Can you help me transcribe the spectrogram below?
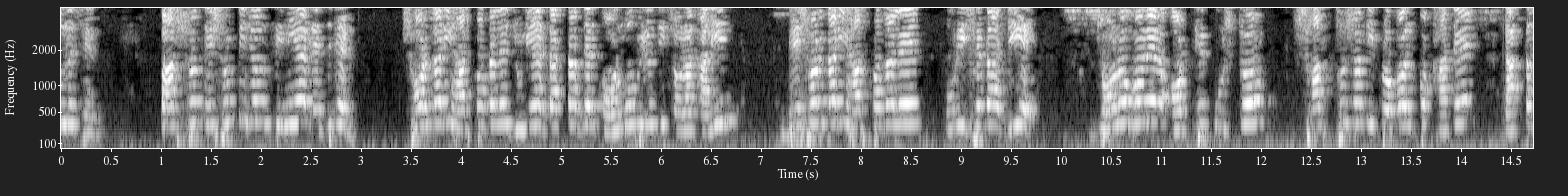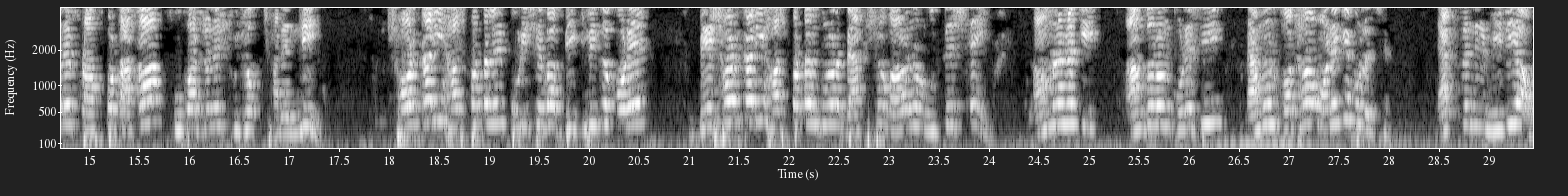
তুলেছেন, পাঁচশো তেষট্টি জন সিনিয়র রেসিডেন্ট সরকারি হাসপাতালে জুনিয়র ডাক্তারদের কর্মবিরতি চলাকালীন বেসরকারি হাসপাতালে পরিষেবা দিয়ে জনগণের অর্থে পুষ্ট স্বাস্থ্যসাথী প্রকল্প খাতে ডাক্তারের প্রাপ্য টাকা উপার্জনের সুযোগ ছাড়েননি। সরকারি হাসপাতালের পরিষেবা বিঘ্নিত করে বেসরকারি হাসপাতালগুলোর ব্যবসা বাড়ানোর উদ্দেশ্যেই আমরা নাকি আন্দোলন করেছি, এমন কথাও অনেকে বলেছেন। এক শ্রেণির মিডিয়াও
